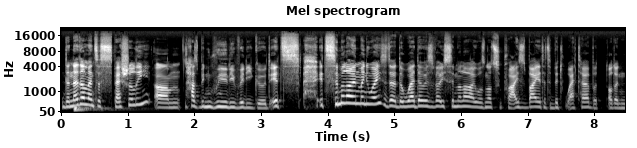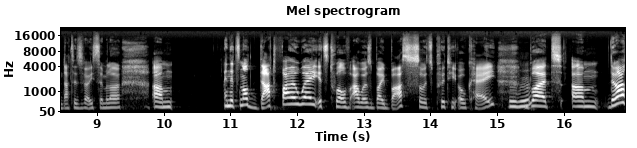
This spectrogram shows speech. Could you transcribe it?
the Netherlands, especially, um, has been really, really good. It's it's similar in many ways. The the weather is very similar. I was not surprised by it. It's a bit wetter, but other than that, it's very similar. Um, and it's not that far away. It's 12 hours by bus, so it's pretty okay. But um, there are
